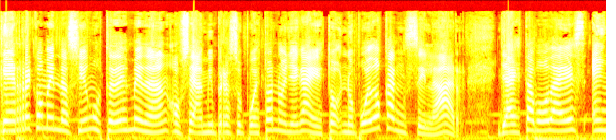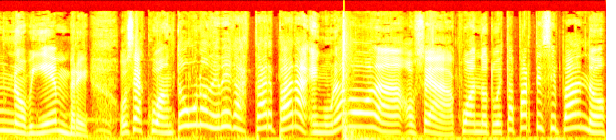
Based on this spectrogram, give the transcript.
¿Qué recomendación ustedes me dan? O sea, mi presupuesto no llega a esto, no puedo cancelar. Ya esta boda es en noviembre. O sea, ¿cuánto uno debe gastar para en una boda? O sea, cuando tú estás participando,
